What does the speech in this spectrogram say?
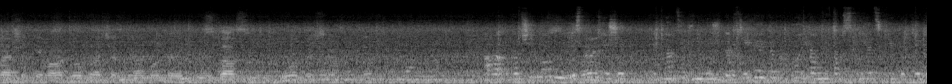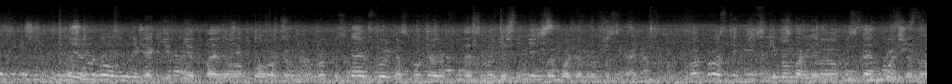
Раньше Кимолокно, раньше работает СТАС, вот и все. А почему, если пишут 15 минут ждать, или это какой-то ну, там светский какой-то режим? Нет, ну, никаких нет по этому поводу. Выпускаем столько, сколько на сегодняшний день мы можем выпускать. Вопрос технически мы могли бы выпускать больше, но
